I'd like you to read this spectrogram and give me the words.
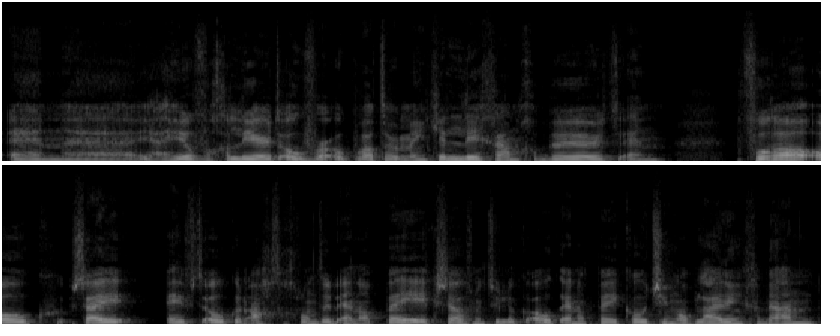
En uh, ja, heel veel geleerd over ook wat er met je lichaam gebeurt. En vooral ook, zij heeft ook een achtergrond in NLP. Ik zelf natuurlijk ook NLP coachingopleiding gedaan.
